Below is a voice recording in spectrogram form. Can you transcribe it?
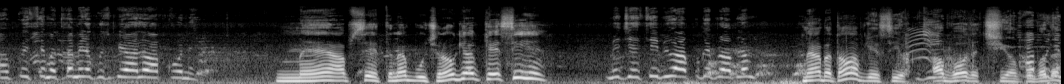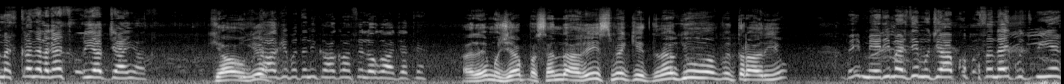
आपको इससे मतलब मेरा कुछ भी हाल हो आप कौन है? मैं आपसे इतना पूछ रहा हूँ कि आप कैसी हैं? मैं जैसी भी हूँ आपको क्या प्रॉब्लम मैं बताऊँ आप कैसी हो? आप बहुत अच्छी हो आपको आप पता है? मस्का न लगाए सॉरी आप जाए यहाँ क्या हो मुझे गया? आगे पता नहीं कहाँ कहाँ से लोग आ जाते हैं। अरे मुझे आप पसंद आ गई इसमें कितना क्यों आप इतरा रही हो? भाई मेरी मर्ज़ी मुझे आपको पसंद आई कुछ भी है।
